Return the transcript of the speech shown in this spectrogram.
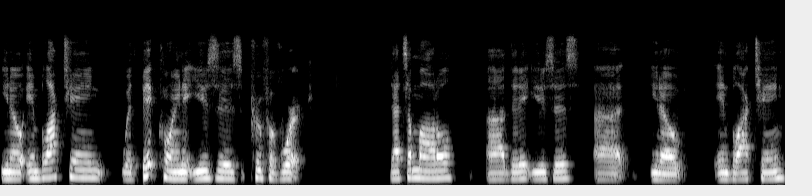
you know, in blockchain with Bitcoin, it uses proof of work. That's a model uh, that it uses, uh, you know, in blockchain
